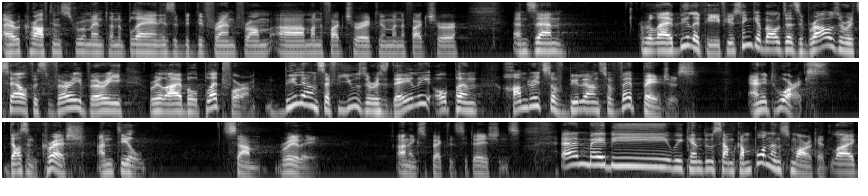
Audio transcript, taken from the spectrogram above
aircraft instrument on a plane is a bit different from uh, manufacturer to manufacturer. And then reliability, if you think about that, the browser itself is a very, very reliable platform. Billions of users daily open hundreds of billions of web pages, and it works. Doesn't crash until some really unexpected situations. And maybe we can do some components market, like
